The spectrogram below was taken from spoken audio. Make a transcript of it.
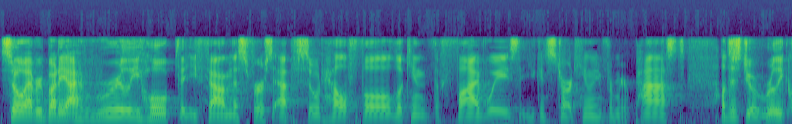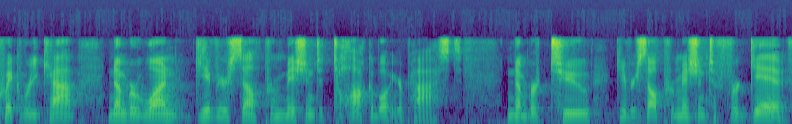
So, everybody, I really hope that you found this first episode helpful, looking at the five ways that you can start healing from your past. I'll just do a really quick recap. Number one, give yourself permission to talk about your past. Number two, give yourself permission to forgive.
